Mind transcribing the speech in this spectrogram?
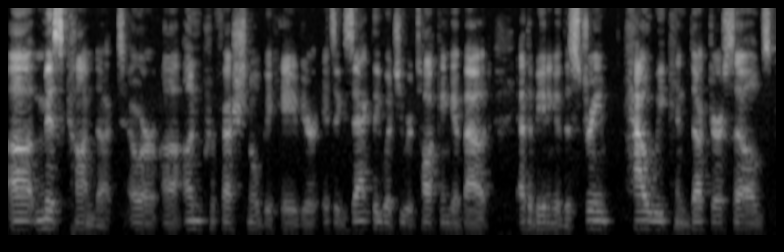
uh, misconduct or uh, unprofessional behavior. It's exactly what you were talking about at the beginning of the stream, how we conduct ourselves.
